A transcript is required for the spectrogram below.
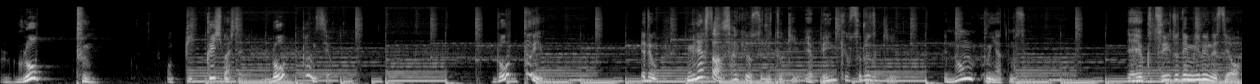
な。6分びっくりしました。ね。6分ですよ。6分よ。えでも皆さん作業するときいや勉強するとき何分やってます？いやよくツイートで見るんですよ。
